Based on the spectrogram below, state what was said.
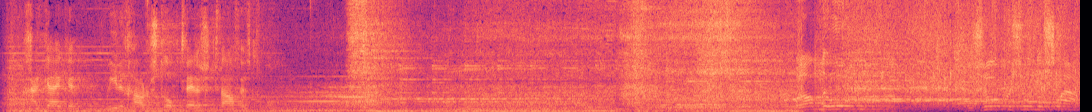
We gaan kijken wie de Gouden Strop 2012 heeft gewonnen. Bram de Hoek, De Zomer zonder slaap.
